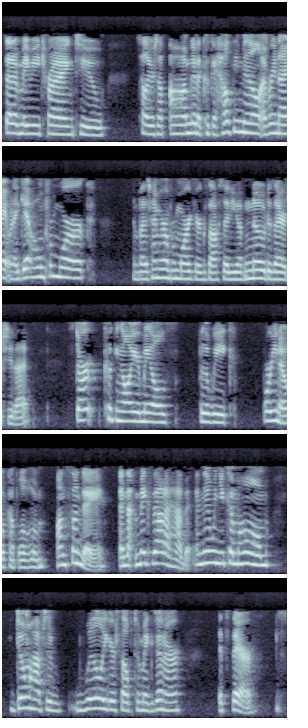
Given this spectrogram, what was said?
Instead of maybe trying to tell yourself, oh, I'm going to cook a healthy meal every night when I get home from work. And by the time you're home from work, you're exhausted. You have no desire to do that. Start cooking all your meals for the week or, you know, a couple of them on Sunday and that make that a habit. And then when you come home, you don't have to will yourself to make dinner. It's there. Just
